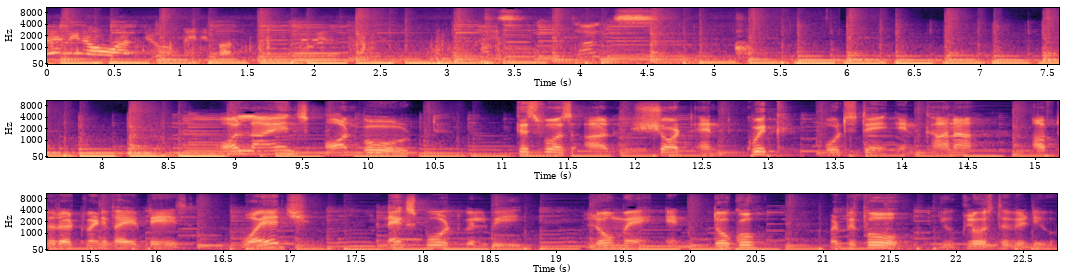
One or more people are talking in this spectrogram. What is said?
Let me know once you made it fast. All lines on board. This was our short and quick port stay in Ghana after a 25 days voyage. The next port will be Lome in Togo. But before you close the video,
